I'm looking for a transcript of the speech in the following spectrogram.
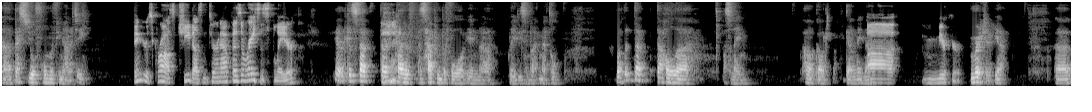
uh, Best Your Form of Humanity. Fingers crossed she doesn't turn out as a racist later. Yeah, because that, that kind of has happened before in uh, Ladies in Black Metal. Well, that that, that whole uh, what's her name? Oh God, I forget her name now. Uh, Myrkur. Mercury, yeah. Uh,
